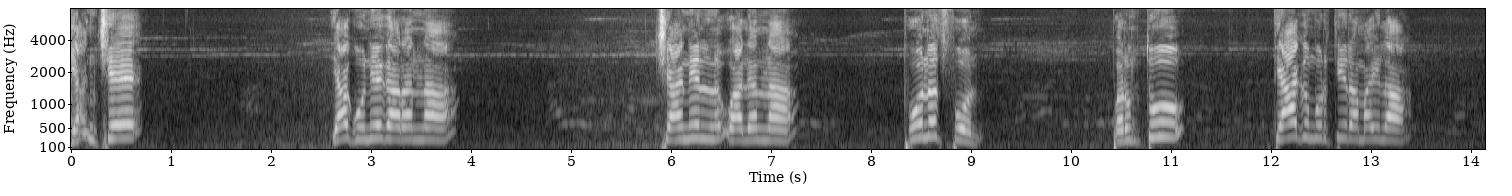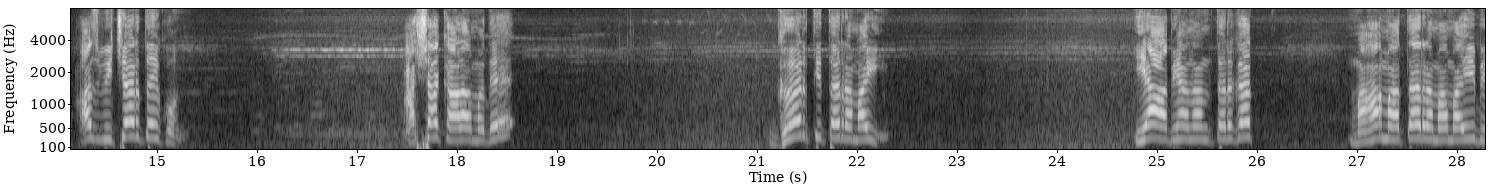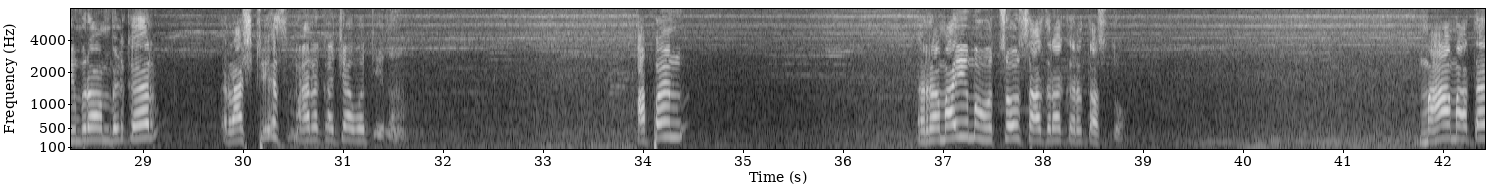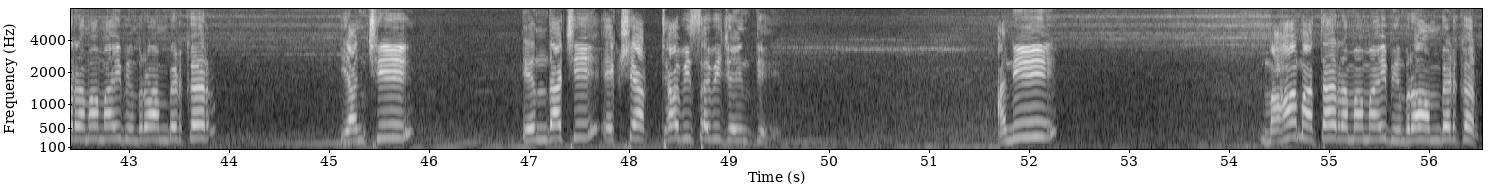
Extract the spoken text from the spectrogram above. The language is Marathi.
यांचे या गुन्हेगारांना चॅनेलवाल्यांना फोनच फोन. परंतु त्यागमूर्ती रमाईला आज विचारतंय कोण? अशा काळामध्ये घर तिथं रमाई. या अभियानांतर्गत महामाता रमामाई भीमराव आंबेडकर राष्ट्रीय स्मारकाच्या वतीनं आपण रमाई महोत्सव साजरा करत असतो. महामाता रमामाई भीमराव आंबेडकर यांची यंदाची एकशे अठ्ठावीसावी जयंती आहे. आणि महामाता रमामाई भीमराव आंबेडकर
